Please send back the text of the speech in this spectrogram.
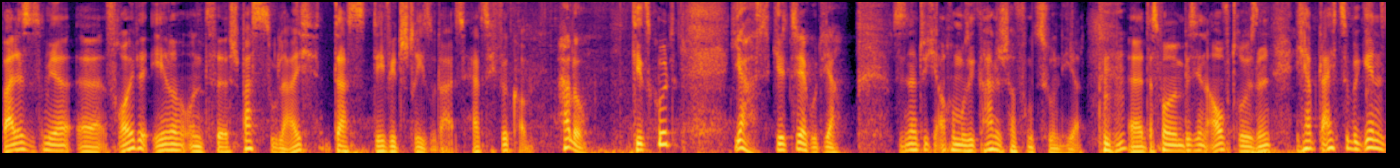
Weil es ist mir äh, Freude, Ehre und äh, Spaß zugleich, dass David Striso da ist. Herzlich willkommen. Hallo. Geht's gut? Ja, es geht sehr gut, ja. Sie sind natürlich auch in musikalischer Funktion hier. Mhm. Äh, das wollen wir ein bisschen aufdröseln. Ich habe gleich zu Beginn,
